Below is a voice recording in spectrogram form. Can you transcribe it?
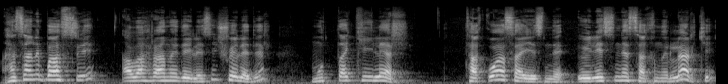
Hasan-ı Basri Allah rahmet eylesin şöyle der. Muttakiler takva sayesinde öylesine sakınırlar ki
